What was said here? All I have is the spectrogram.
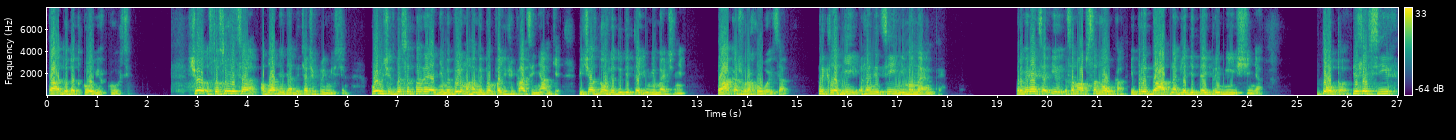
та додаткових курсів. Що стосується обладнання дитячих приміщень, поруч із безпосередніми вимогами до кваліфікації няньки під час догляду дітей у Німеччині також враховуються прикладні організаційні моменти. Перевіряється і сама обстановка, і придатна для дітей приміщення. Тобто, після всіх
